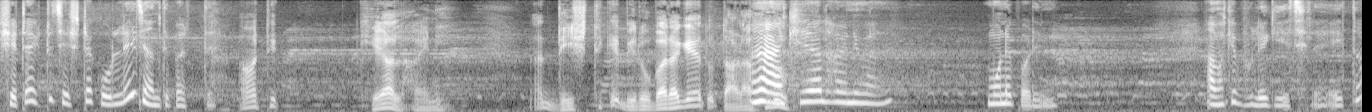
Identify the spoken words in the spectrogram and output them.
সেটা একটু চেষ্টা করলেই জানতে পারতে। আমার ঠিক খেয়াল হয়নি। দেশ থেকে বেরোবার আগে এত তাড়া হ্যাঁ খেয়াল হয়নি মানে। মনে পড়েনি। আমাকে ভুলে গিয়েছিলে এই তো?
